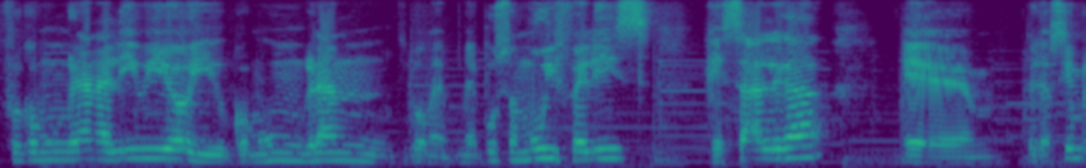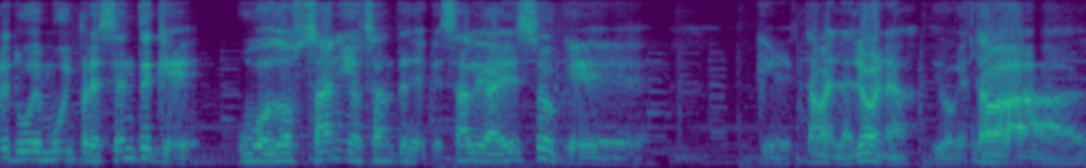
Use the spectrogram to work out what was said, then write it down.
fue como un gran alivio y como un gran, tipo, me, me puso muy feliz que salga, pero siempre tuve muy presente que hubo dos años antes de que salga eso que, que estaba en la lona, digo, que estaba,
